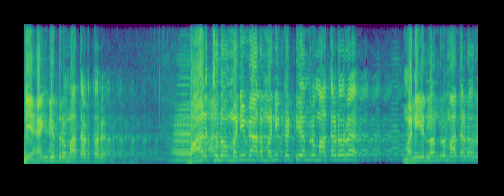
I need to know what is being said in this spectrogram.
ನೀ ಹೆಂಗಿದ್ರು ಮಾತಾಡ್ತಾರ? ಬಾಳ ಚಲೋ ಮನಿ ಮ್ಯಾಲ ಮನಿ ಕಟ್ಟಿ ಅಂದ್ರು ಮಾತಾಡೋರ, ಮನಿ ಇಲ್ಲ ಅಂದ್ರು ಮಾತಾಡೋರ.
